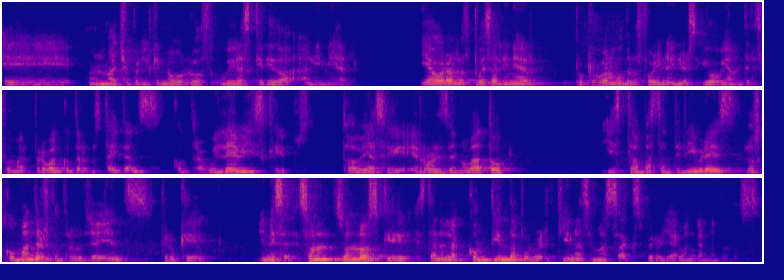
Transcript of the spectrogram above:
eh, un macho por el que no los hubieras querido alinear. Y ahora los puedes alinear porque jugaron contra los 49ers y obviamente les fue mal, pero van contra los Titans, contra Will Levis, que pues, todavía hace errores de novato y están bastante libres. Los Commanders contra los Giants, creo que son, son los que están en la contienda por ver quién hace más sacks, pero ya van ganando los,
